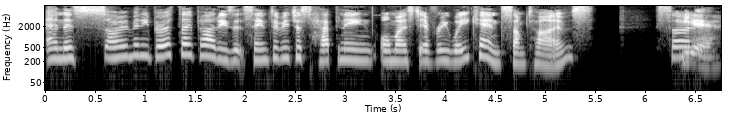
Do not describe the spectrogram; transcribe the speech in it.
And there's so many birthday parties that seem to be just happening almost every weekend sometimes. So yeah.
